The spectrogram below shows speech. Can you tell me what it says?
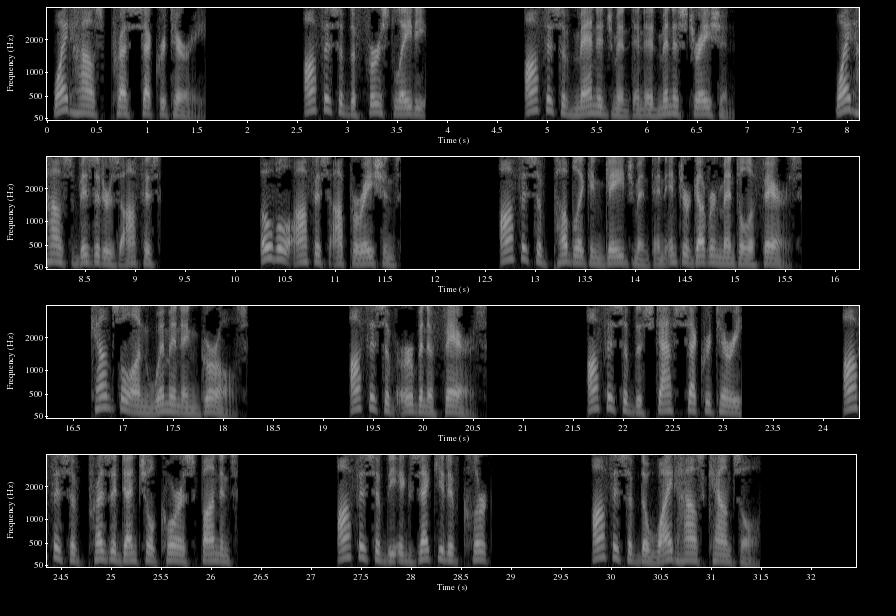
White House Press Secretary Office of the First Lady Office of Management and Administration White House Visitors Office Oval Office Operations Office of Public Engagement and Intergovernmental Affairs Council on Women and Girls Office of Urban Affairs. Office of the Staff Secretary. Office of Presidential Correspondence. Office of the Executive Clerk. Office of the White House Counsel.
